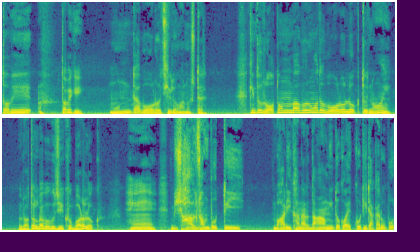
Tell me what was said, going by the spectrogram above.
তবে তবে কি? মনটা বড় ছিল মানুষটার। কিন্তু রতন বাবুর মতো বড় লোক তো নয়। রতন বাবু বুঝি খুব বড় লোক? হ্যাঁ বিশাল সম্পত্তি। বাড়িখানার দামই তো কয়েক কোটি টাকার উপর।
